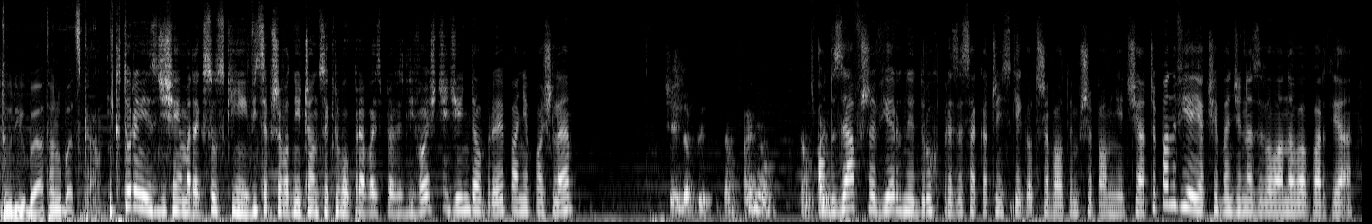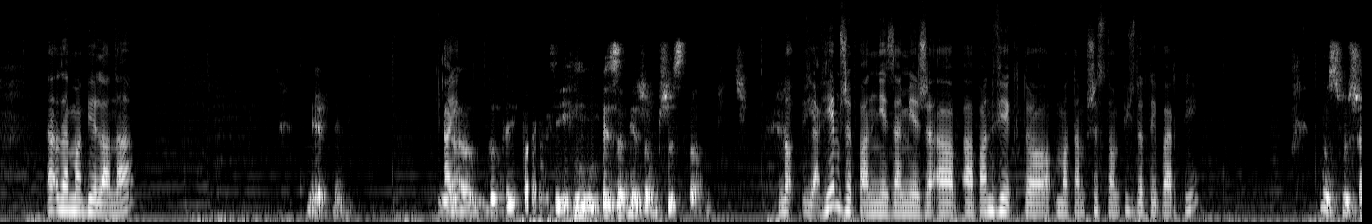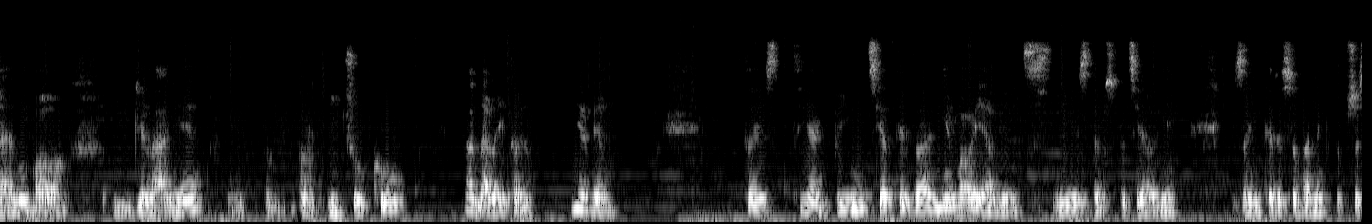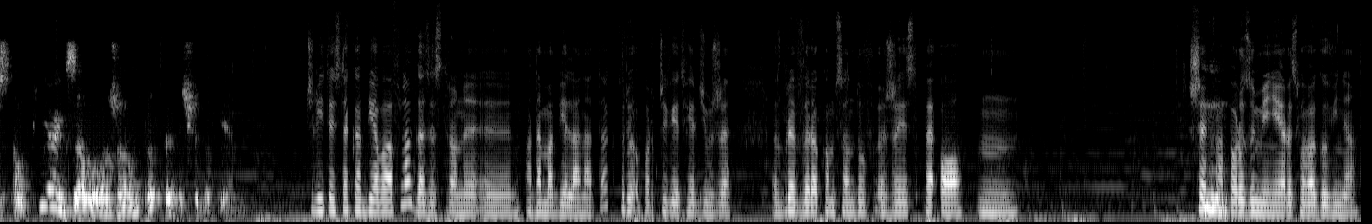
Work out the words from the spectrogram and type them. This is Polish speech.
studiu Beata Lubecka. Którym jest dzisiaj Marek Suski, wiceprzewodniczący Klubu Prawa i Sprawiedliwości. Dzień dobry, panie pośle. Dzień dobry, witam panią. Witam Od zawsze wierny druh prezesa Kaczyńskiego, trzeba o tym przypomnieć. A czy pan wie, jak się będzie nazywała nowa partia Adama Bielana? Nie wiem. Ja do tej partii nie zamierzam przystąpić. No, ja wiem, że pan nie zamierza, a, a pan wie, kto ma tam przystąpić do tej partii? No, słyszałem o Bielanie, Bortniczuku, a dalej to nie wiem. To jest jakby inicjatywa nie moja, więc nie jestem specjalnie zainteresowany, kto przystąpi. Jak założą, to wtedy się dowiemy. Czyli to jest taka biała flaga ze strony y, Adama Bielana, tak? który oporczywie twierdził, że wbrew wyrokom sądów, że jest PO mm, szefa hmm. porozumienia Jarosława Gowina.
